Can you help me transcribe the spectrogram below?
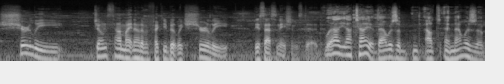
surely Jonestown might not have affected you, but like surely the assassinations did. Well, yeah, I'll tell you, that was a, and that was a,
